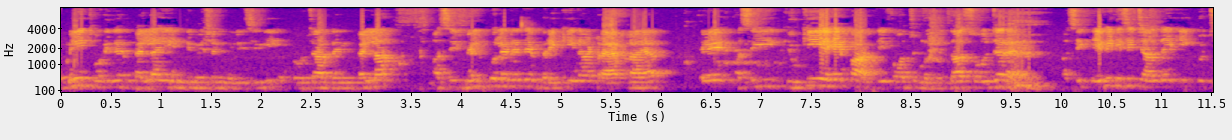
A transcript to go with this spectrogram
ਹੁਣੀ ਥੋੜੀ ਦੇਰ ਪਹਿਲਾਂ ਹੀ ਇੰਟੀਮੇਸ਼ਨ ਮਿਲੀ ਸੀਗੀ 2-4 ਦਿਨ ਪਹਿਲਾਂ। ਅਸੀਂ ਬਿਲਕੁਲ ਇਹਦੇ ਤੇ ਬਰੀਕੀ ਨਾਲ ਟਰੈਪ ਲਾਇਆ। ਤੇ ਅਸੀਂ, ਕਿਉਂਕਿ ਇਹ ਭਾਰਤੀ ਫੌਜ 'ਚ ਮੌਜੂਦਾ ਸੋਲਜਰ ਹੈ, ਅਸੀਂ ਇਹ ਵੀ ਨਹੀਂ ਸੀ ਚਾਹੁੰਦੇ ਕਿ ਕੁਝ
